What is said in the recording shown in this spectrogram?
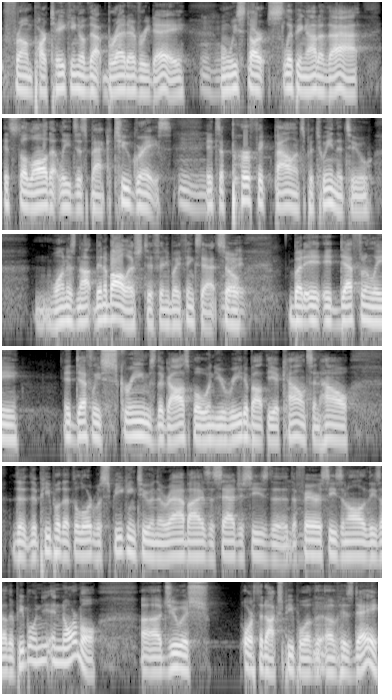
from partaking of that bread every day, when we start slipping out of that, it's the law that leads us back to grace. Mm-hmm. It's a perfect balance between the two. One has not been abolished, if anybody thinks that. So, Right. but it, it definitely it definitely screams the gospel when you read about the accounts and how the, the people that the Lord was speaking to and the rabbis, the Sadducees, the, the Pharisees, and all of these other people and, and normal uh, Jewish Orthodox people of, the, of his day,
